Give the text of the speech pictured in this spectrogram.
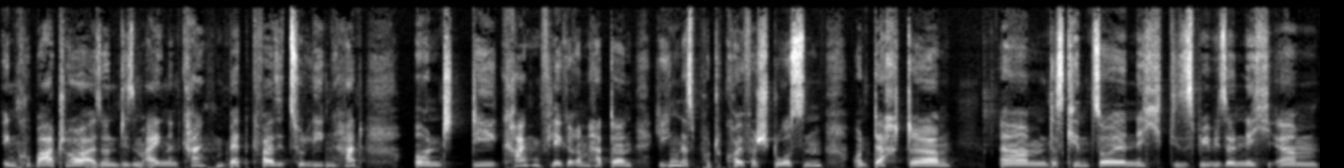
Inkubator, also in diesem eigenen Krankenbett quasi zu liegen hat. Und die Krankenpflegerin hat dann gegen das Protokoll verstoßen und dachte, ähm, das Kind soll nicht, dieses Baby soll nicht ähm,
